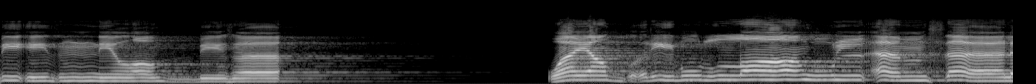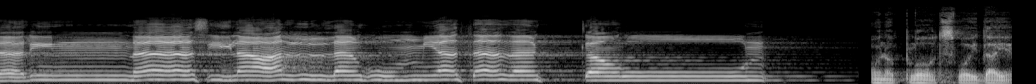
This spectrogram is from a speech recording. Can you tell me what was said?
bi izni rabbiha ويضرب الله الامثال للناس لعلهم يتذكرون ono plod svoj daje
